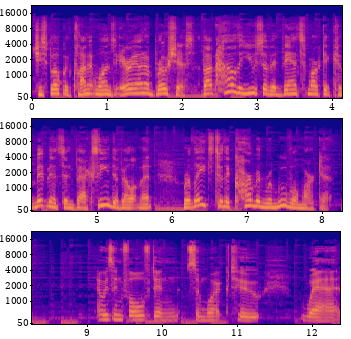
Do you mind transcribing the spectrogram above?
She spoke with Climate One's Ariana Brocious about how the use of advanced market commitments in vaccine development relates to the carbon removal market. I was involved in some work too where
